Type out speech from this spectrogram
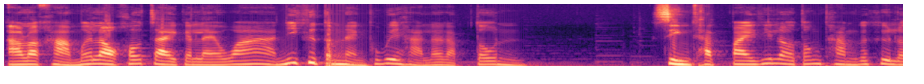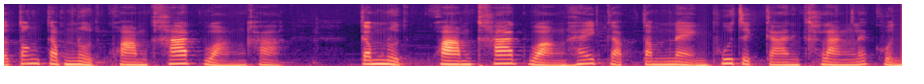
เอาละค่ะ เมื่อเราเข้าใจกันแล้วว่า นี่คือตำแหน่งผู้บริหารระดับต้น สิ่งถัดไปที่เราต้องทำก็คือเราต้องกำหนดความคาดหวังค่ะกำหนดความคาดหวังให้กับตำแหน่งผู้จัดการคลังและขน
